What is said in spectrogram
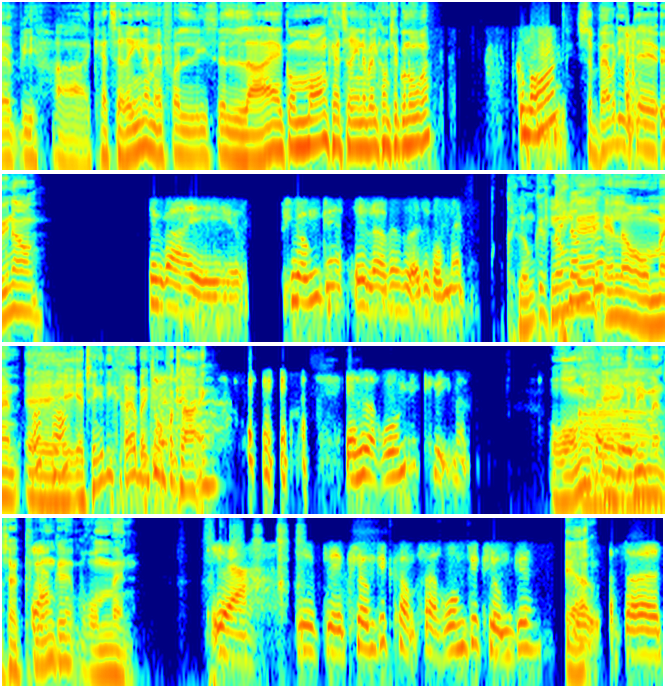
Øh, vi har Katarina med for Lise Leje. Godmorgen, Katarina. Velkommen til Gonova. Godmorgen. Så hvad var dit øh, øgenavn? Det var øh, klunke, eller hvad hedder det, rummand? Klunke. Klunke, Klunke? eller Roman? Hvorfor? Øh, jeg tænker, de kræver begge to en forklaring. Jeg hedder Rummi Kleman. Øh, klunke. Kleman, så Klunke, ja. Rummand. Ja, det, det klunke kom fra runke klunke. Ja. Øh, Og så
